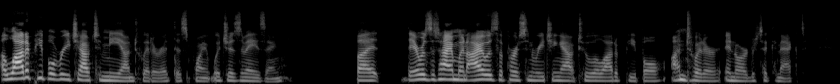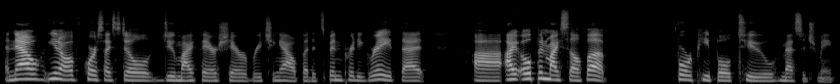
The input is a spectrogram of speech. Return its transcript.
A lot of people reach out to me on Twitter at this point, which is amazing. But there was a time when I was the person reaching out to a lot of people on Twitter in order to connect. And now, you know, of course, I still do my fair share of reaching out, but it's been pretty great that uh, I open myself up for people to message me.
